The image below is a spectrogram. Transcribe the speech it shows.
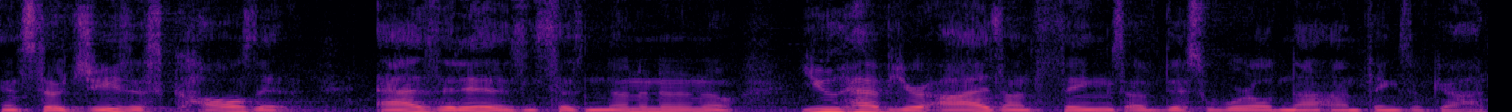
And so Jesus calls it as it is and says, No, no, no, no, no. You have your eyes on things of this world, not on things of God.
